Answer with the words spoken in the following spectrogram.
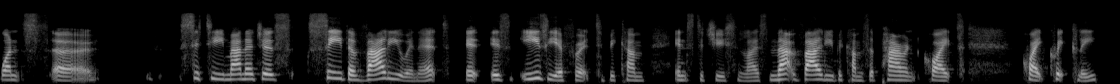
once uh, city managers see the value in it, it is easier for it to become institutionalized and that value becomes apparent quite quite quickly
